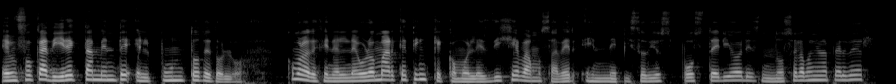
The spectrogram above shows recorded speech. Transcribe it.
Enfoca directamente el punto de dolor. Como lo define el neuromarketing, que como les dije vamos a ver en episodios posteriores, no se lo vayan a perder.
